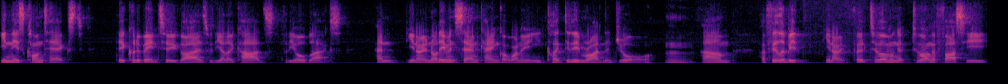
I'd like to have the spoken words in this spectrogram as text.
In this context, there could have been two guys with yellow cards for the All Blacks, and you know not even Sam Cane got one. He collected him right in the jaw. Um, I feel a bit, you know, for Tuanga Fasi,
